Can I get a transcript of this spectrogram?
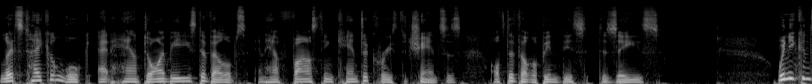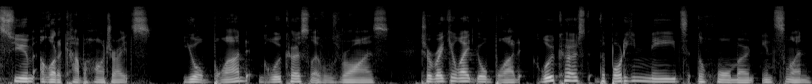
let's take a look at how diabetes develops and how fasting can decrease the chances of developing this disease. When you consume a lot of carbohydrates, your blood glucose levels rise. To regulate your blood glucose, the body needs the hormone insulin.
